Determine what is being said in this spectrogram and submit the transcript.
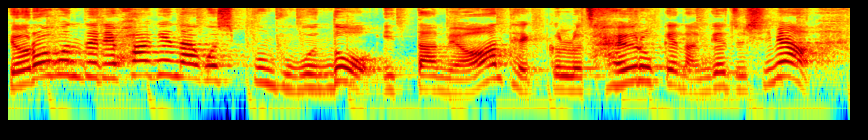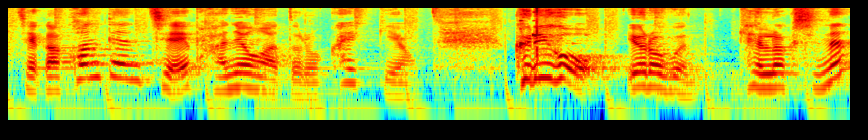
여러분들이 확인하고 싶은 부분도 있다면 댓글로 자유롭게 남겨주시면 제가 컨텐츠에 반영하도록 할게요. 그리고 여러분 갤럭시는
